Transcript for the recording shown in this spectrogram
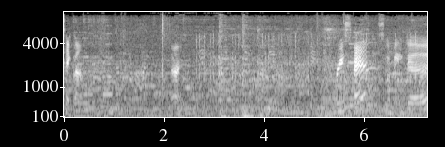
Take that. Alright. Free spins would be good.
